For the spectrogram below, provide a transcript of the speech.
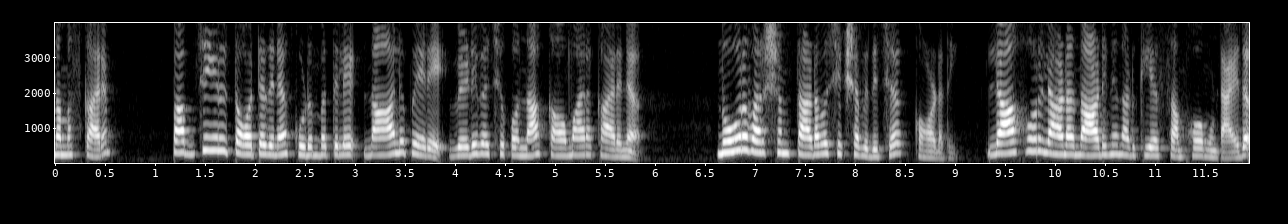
നമസ്കാരം. പബ്ജിയിൽ തോറ്റതിന് കുടുംബത്തിലെ നാലു പേരെ വെടിവെച്ചു കൊന്ന കൗമാരക്കാരന് നൂറ് വർഷം തടവ് ശിക്ഷ വിധിച്ച് കോടതി. ലാഹോറിലാണ് നാടിനെ നടുക്കിയ സംഭവമുണ്ടായത്.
